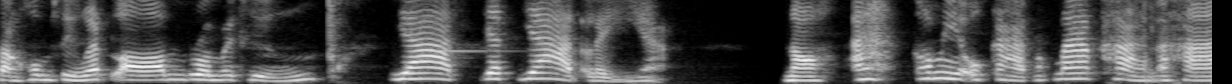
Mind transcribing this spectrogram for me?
สังคมสิ่งแวดล้อม รวมไปถึงญาติญาติญาติอะไรอย่างเงี้ยเนาะอะก็มีโอกาสมากๆค่ะนะคะ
